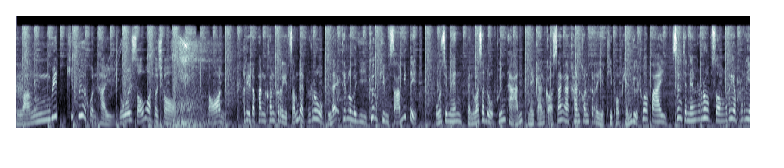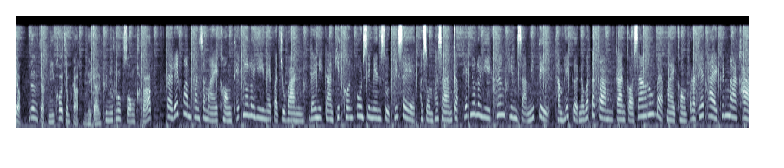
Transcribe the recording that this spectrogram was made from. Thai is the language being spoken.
พลังวิทย์คิดเพื่อคนไทย โดย สวทช ตอนผลิตภัณฑ์คอนกรีตสำเร็จรูป และเทคโนโลยีเครื่องพิมพ์ 3 มิติปูนซีเมนต์เป็นวัสดุพื้นฐานในการก่อสร้างอาคารคอนกรีตที่พบเห็นอยู่ทั่วไป ซึ่งจะเน้นรูปทรงเรียบๆเนื่องจากมีข้อจำกัดในการขึ้นรูปทรงครับ แต่ด้วยความทันสมัยของเทคโนโลยีในปัจจุบัน ได้มีการคิดค้นปูนซีเมนต์สูตรพิเศษ ผสมผสานกับเทคโนโลยีเครื่องพิมพ์ 3 มิติทำให้เกิดนวัตกรรม การก่อสร้างรูปแบบใหม่ของประเทศไทยขึ้นมาค่ะ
